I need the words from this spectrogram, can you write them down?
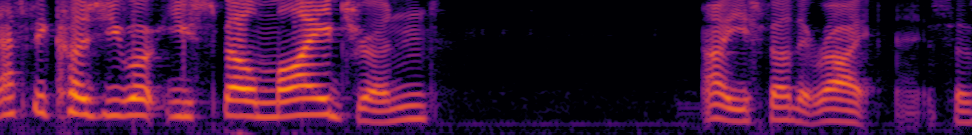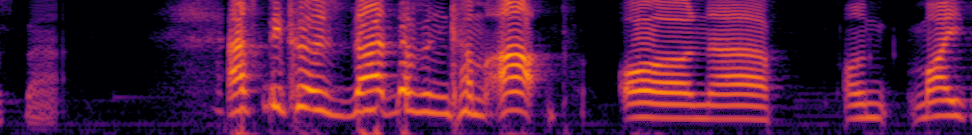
That's because you you spell Mydron. Oh, you spelled it right. It says that. That's because that doesn't come up on uh, on my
